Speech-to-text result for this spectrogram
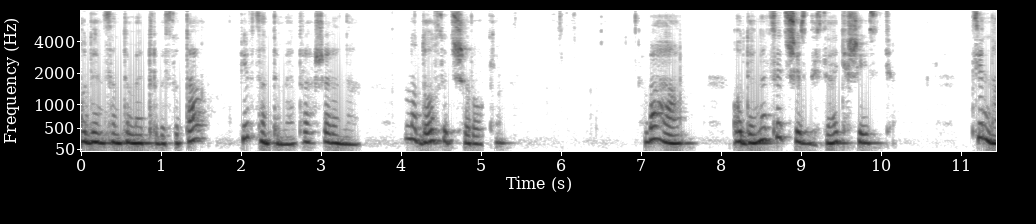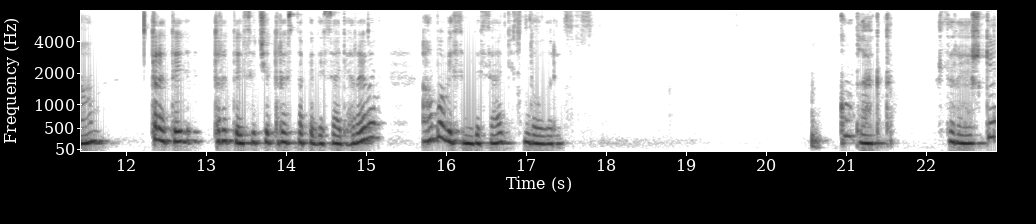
1 см висота, пів сантиметра ширина, но досить широке. Вага 11,66. Ціна 3350 гривень або 80 доларів. Комплект. Сережки,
